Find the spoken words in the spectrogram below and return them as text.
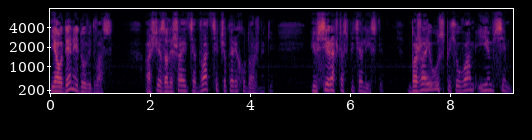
Я один йду від вас, а ще залишається 24 художники і всі решта спеціалісти. Бажаю успіхів вам і їм всім,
